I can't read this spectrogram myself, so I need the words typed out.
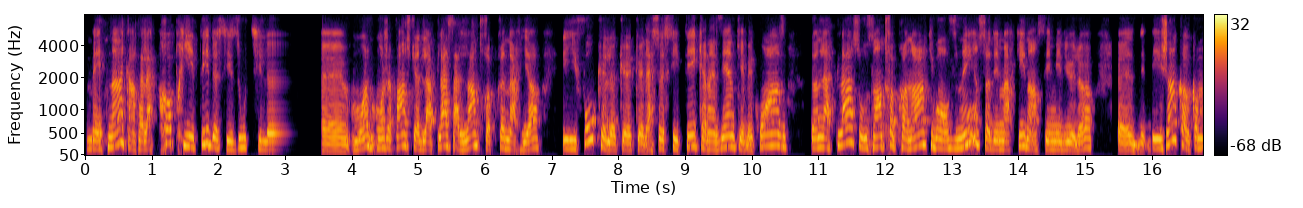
Maintenant, quant à la propriété de ces outils-là, euh, moi, moi, je pense qu'il y a de la place à l'entrepreneuriat et il faut que, la société canadienne, québécoise donne la place aux entrepreneurs qui vont venir se démarquer dans ces milieux-là. Euh, des gens comme, comme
